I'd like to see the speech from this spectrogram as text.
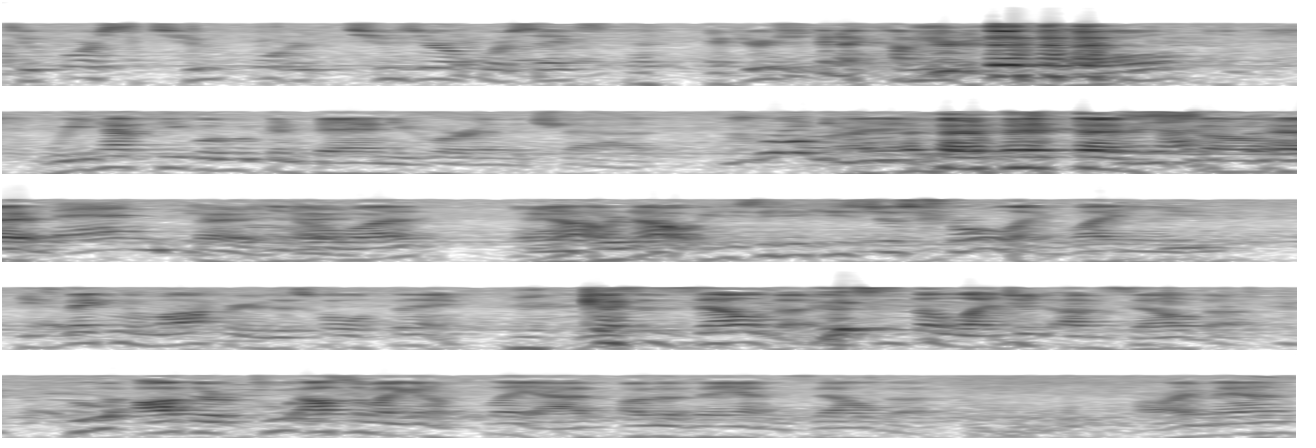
Okay, and on 2046, if you're just gonna come here to troll, we have people who can ban you who are in the chat. Oh my Alright? god. We're not So- supposed to ban people. You know what? No, Andrew- no, he's he's just trolling. Like he mm. he's making a mockery of this whole thing. this is Zelda. This is the Legend of Zelda. Who other who else am I gonna play as other than Zelda? All right, man.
